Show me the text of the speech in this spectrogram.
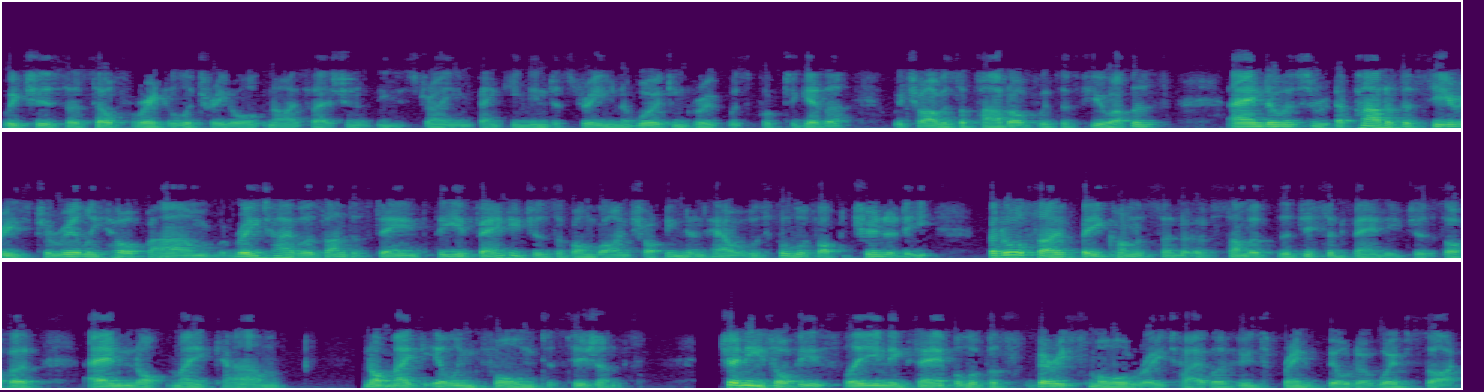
which is a self-regulatory organisation of the Australian banking industry, and a working group was put together, which I was a part of with a few others. And it was a part of a series to really help um, retailers understand the advantages of online shopping and how it was full of opportunity, but also be cognizant of some of the disadvantages of it and not make um, not make ill-informed decisions. Jenny's obviously an example of a very small retailer whose friend built a website,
